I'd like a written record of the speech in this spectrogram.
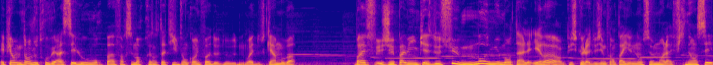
Et puis en même temps, je le trouvais assez lourd, pas forcément représentatif, encore une fois, de, de ce qu'est un MOBA. Bref, j'ai pas mis une pièce dessus, monumentale erreur, puisque la deuxième campagne non seulement l'a financée,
